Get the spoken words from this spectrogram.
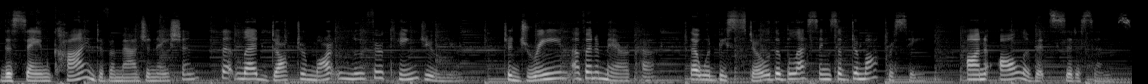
The same kind of imagination that led Dr. Martin Luther King Jr. to dream of an America that would bestow the blessings of democracy on all of its citizens,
